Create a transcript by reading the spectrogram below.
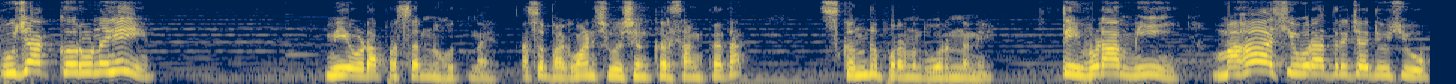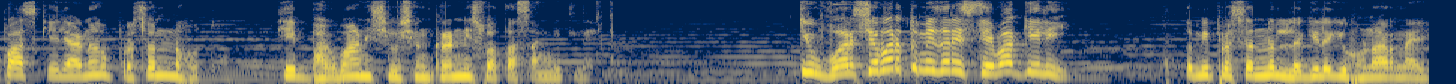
पूजा करूनही मी एवढा प्रसन्न होत नाही. असं भगवान शिवशंकर सांगतात स्कंद पुराणात वर्णन. आहे तेवढा मी महाशिवरात्रीच्या दिवशी उपास केल्यानं प्रसन्न होतो. हे भगवान शिवशंकरांनी स्वतः सांगितले. की वर्षभर तुम्ही जरी सेवा केली तर मी प्रसन्न लगीलगी होणार नाही.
